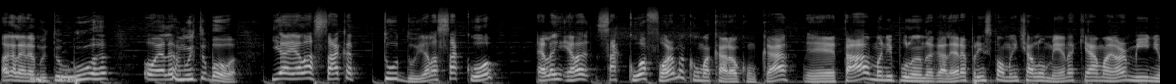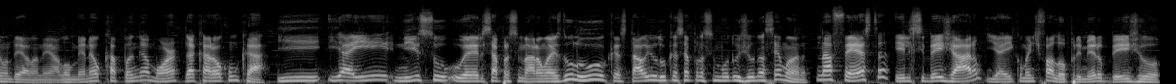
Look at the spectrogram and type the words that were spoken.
A galera é muito burra ou ela é muito boa. E aí ela saca tudo, e ela sacou ela, ela sacou a forma como a Carol com K é, tá manipulando a galera, principalmente a Lumena, que é a maior minion dela, né? A Lumena é o capanga mor da Carol com K. E, e aí, nisso, eles se aproximaram mais do Lucas tal, e o Lucas se aproximou do Gil na semana. Na festa, eles se beijaram, e aí, como a gente falou, primeiro beijo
